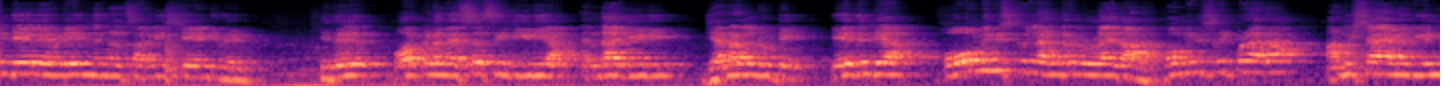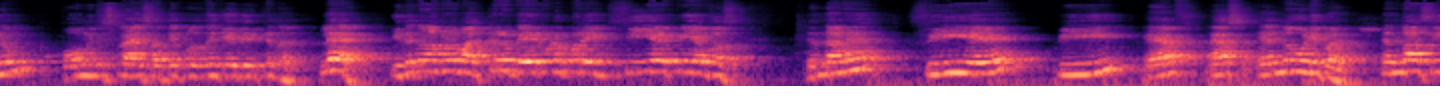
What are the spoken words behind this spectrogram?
ഇന്ത്യയിൽ എവിടെയും നിങ്ങൾ സർവീസ് ചെയ്യേണ്ടി വരും. ഇത് ഓർക്കണം S S C G D എന്താ ജി ഡി ജനറൽ ഡ്യൂട്ടി. ഏതിന്റെ ഹോം മിനിസ്റ്ററിൽ അണ്ടറിലുള്ള ഇതാണ് ഹോം മിനിസ്റ്റർ ഇപ്പോഴാരാ? അമിത്ഷായാണ് വീണ്ടും ഹോം മിനിസ്റ്ററായി സത്യപ്രതിജ്ഞ ചെയ്തിരിക്കുന്നത്. അല്ലേ ഇതിന് നമ്മൾ മറ്റൊരു പേരൂടെ പറയും. C A P F S എന്താണ്? C A P F S എന്നുകൂടി പറയും. എന്താ C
